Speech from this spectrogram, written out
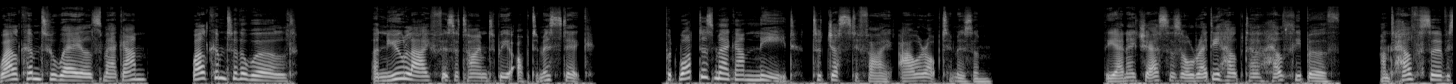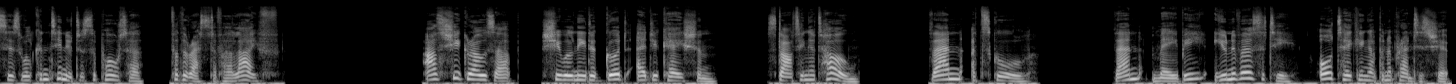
Welcome to Wales, Megan. Welcome to the world. A new life is a time to be optimistic. But what does Megan need to justify our optimism? The NHS has already helped her healthy birth, and health services will continue to support her for the rest of her life. As she grows up, she will need a good education, starting at home, then at school, then maybe university or taking up an apprenticeship.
